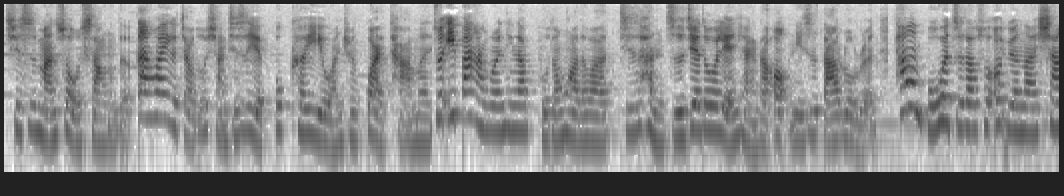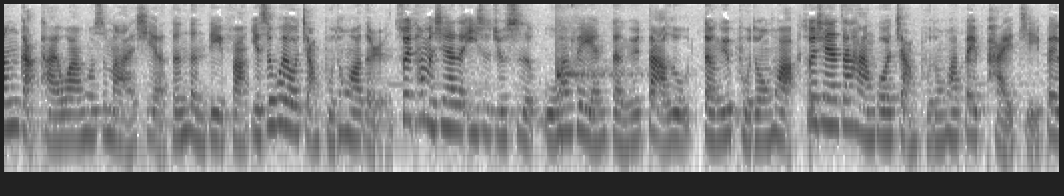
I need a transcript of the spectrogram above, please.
其实蛮受伤的。但换一个角度想，其实也不可以完全怪他们。以一般韩国人听到普通话的话，其实很直接都会联想到哦，你是大陆人。他们不会知道说哦，原来香港、台湾或是马来西亚等等地方也是会有讲普通话的人。所以他们现在的意思就是，武汉肺炎等于大陆，等于普通话。所以现在在韩国讲普通话被排挤、被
